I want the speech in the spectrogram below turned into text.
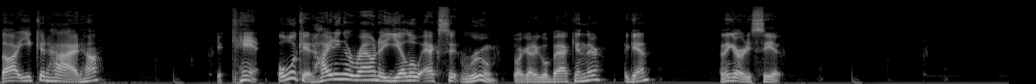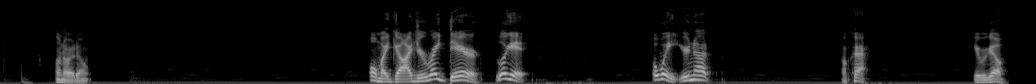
Thought you could hide, huh? You can't. Oh, look at hiding around a yellow exit room. Do I gotta go back in there again? I think I already see it. Oh, no, I don't. Oh my god, you're right there. Look it. Oh wait, you're not... Okay. Here we go.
